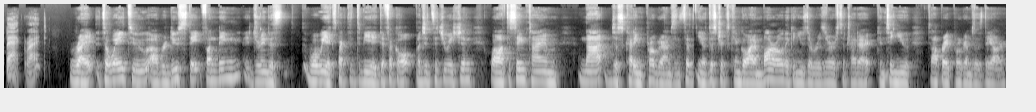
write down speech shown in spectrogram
back, right? Right. It's a way to uh, reduce state funding during this, what we expected to be a difficult budget situation, while at the same time, not just cutting programs. Instead, you know, districts can go out and borrow. They can use their reserves to try to continue to operate programs as they are.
